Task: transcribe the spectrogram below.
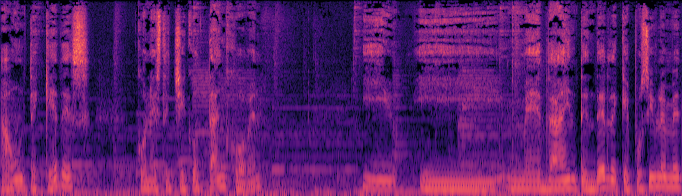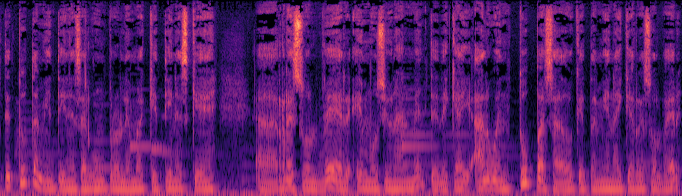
aún te quedes con este chico tan joven y, y, me da a entender de que posiblemente tú también tienes algún problema que tienes que resolver emocionalmente, de que hay algo en tu pasado que también hay que resolver,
